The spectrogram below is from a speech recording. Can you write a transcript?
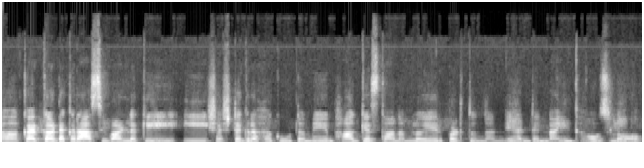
కర్కాటక రాశి వాళ్ళకి ఈ షష్టగ్రహ కూటమి భాగ్యస్థానంలో ఏర్పడుతుందండి. అంటే నైన్త్ హౌస్లో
